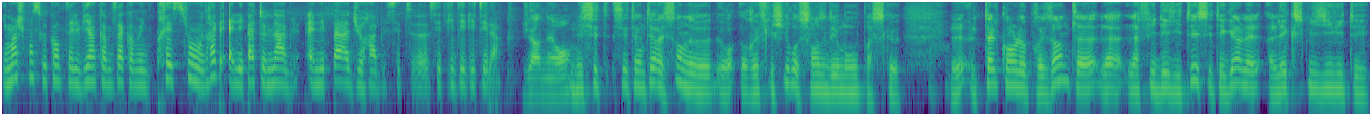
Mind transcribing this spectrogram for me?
Et moi, je pense que quand elle vient comme ça, comme une pression ou une règle, elle n'est pas tenable, elle n'est pas durable, cette, euh, cette fidélité-là. Mais c'est intéressant de, réfléchir au sens des mots, parce que euh, tel qu'on le présente, la, fidélité, c'est égal à l'exclusivité.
